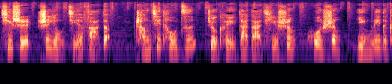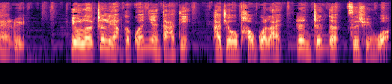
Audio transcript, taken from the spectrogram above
其实是有解法的，长期投资就可以大大提升获胜盈利的概率。有了这两个观念打底。他就跑过来认真的咨询我，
